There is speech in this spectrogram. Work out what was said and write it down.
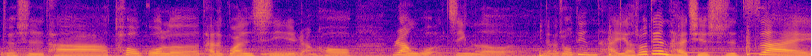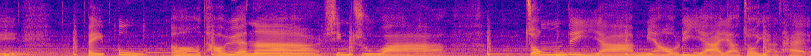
就是他透过了他的关系，然后让我进了亚洲电台。亚洲电台其实，在北部，呃，桃园啊、新竹啊，中立呀、苗栗呀、亚洲亚太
